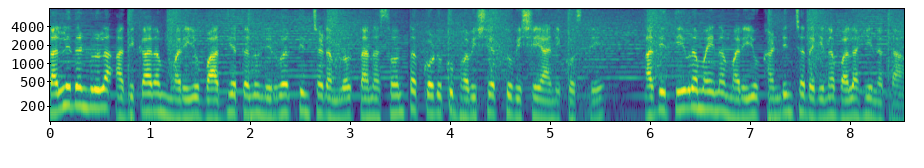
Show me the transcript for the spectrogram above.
తల్లిదండ్రుల అధికారం మరియు బాధ్యతను నిర్వర్తించడంలో తన సొంత కొడుకు భవిష్యత్తు విషయానికొస్తే అది తీవ్రమైన మరియు ఖండించదగిన బలహీనత.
